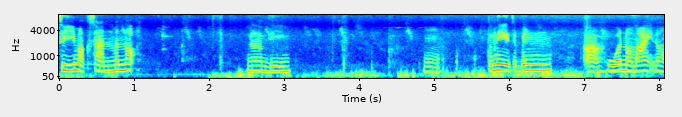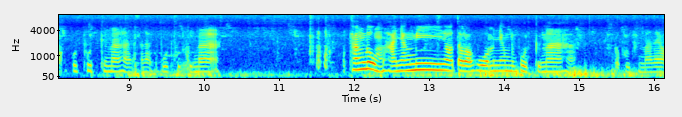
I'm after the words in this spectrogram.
สีหมากสันมันเนาะงามดีอืมตัวนี้จะเป็นอ่าหัวหน่อไม้เนาะพุดๆขึ้นมาค่ะอันนั้นก็พุดๆขึ้นมา ทั้งหลุมหายังมีเนาะแต่ว่าหัวมันยังบ่พุดขึ้นมาค่ะก็พุดขึ้นมาแล้ว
